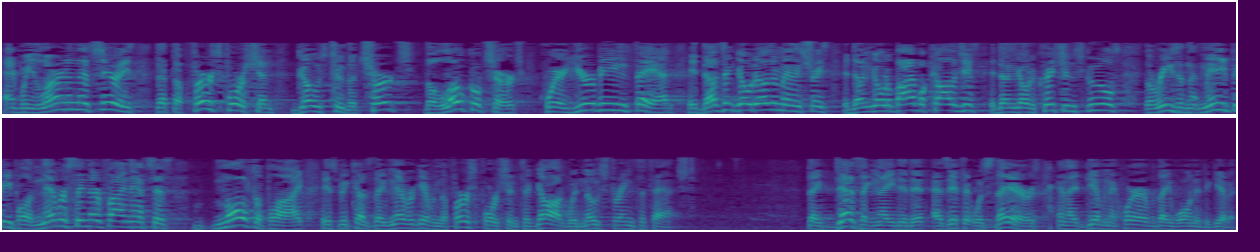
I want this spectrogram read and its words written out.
And we learn in this series that the first portion goes to the church, the local church, where you're being fed. It doesn't go to other ministries. It doesn't go to Bible colleges. It doesn't go to Christian schools. The reason that many people have never seen their finances multiply is because they've never given the first portion to God with no strings attached. They've designated it as if it was theirs, and they've given it wherever they wanted to give it.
